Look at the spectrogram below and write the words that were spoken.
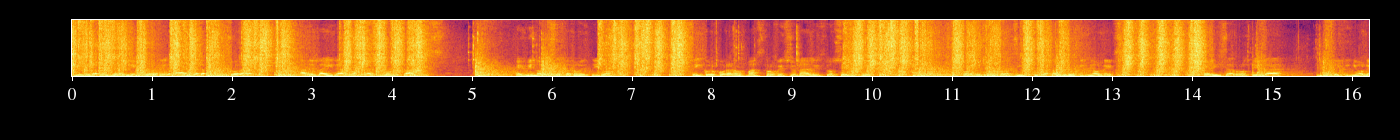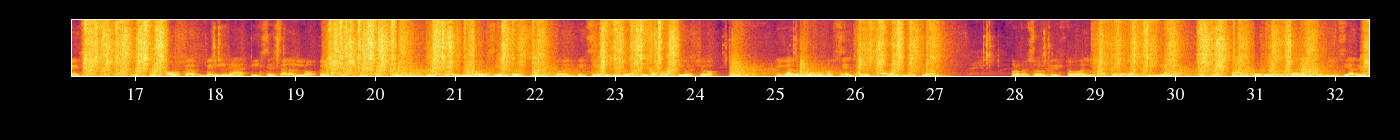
siendo la primera directora del área la profesora Adelaida Rojas González. En 1992 se incorporaron más profesionales docentes, profesor Francisco Catalino Quiñones, Elisa Rotela de Quiñones, Oscar Medina y César López. En 1997 y 1998 llegaron nuevos docentes a la institución. Profesor Cristóbal Ayala García, Antonio González y Miliciades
